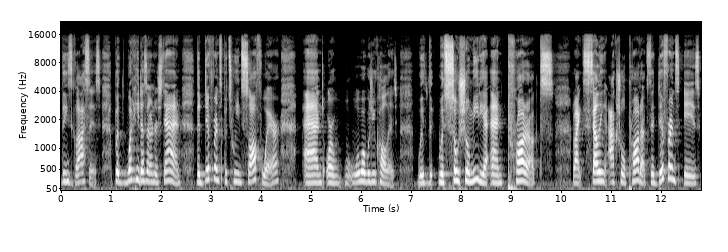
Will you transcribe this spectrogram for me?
these glasses. But what he doesn't understand the difference between software and or what would you call it? With with social media and products right? Selling actual products. The difference is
